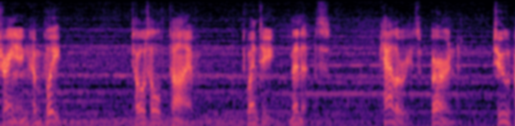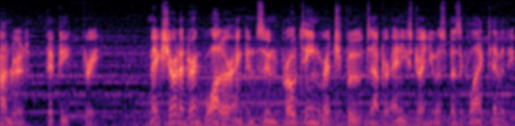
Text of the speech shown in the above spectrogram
Training complete. Total time 20 minutes. Calories burned 253. Make sure to drink water and consume protein rich foods after any strenuous physical activity.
